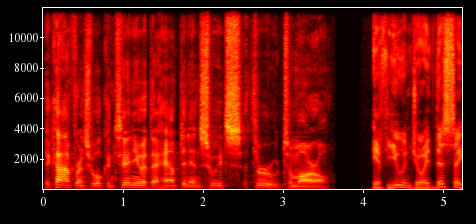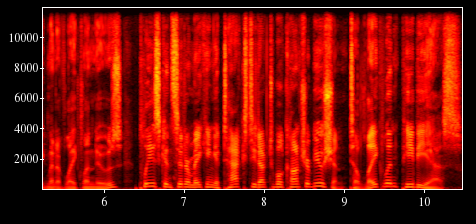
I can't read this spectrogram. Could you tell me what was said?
The conference will continue at the Hampton Inn Suites through tomorrow. If you enjoyed this segment of Lakeland News, please consider making a tax-deductible contribution to Lakeland PBS.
